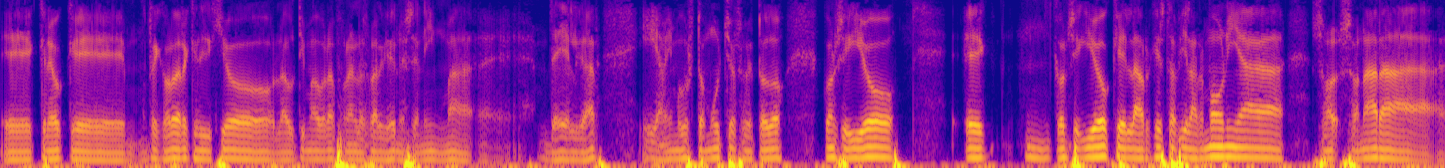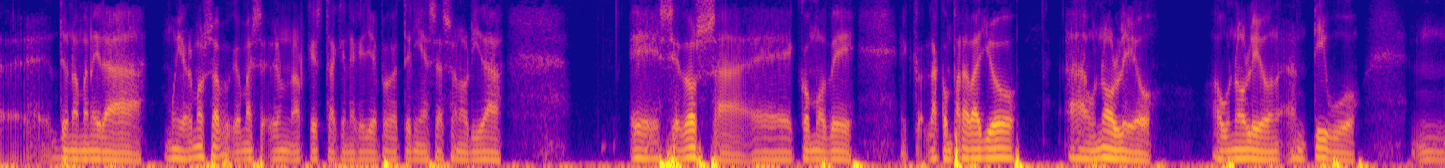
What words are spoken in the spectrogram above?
Eh, creo que recordar que dirigió la última obra fueron las variaciones Enigma eh, de Elgar y a mí me gustó mucho, sobre todo consiguió consiguió que la orquesta filarmonia sonara de una manera muy hermosa, porque además era una orquesta que en aquella época tenía esa sonoridad eh, sedosa, eh, como de, eh, la comparaba yo a un óleo, a un óleo antiguo. Mm,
